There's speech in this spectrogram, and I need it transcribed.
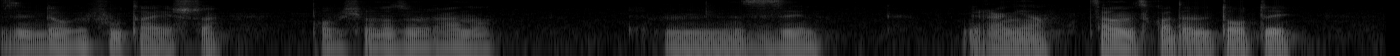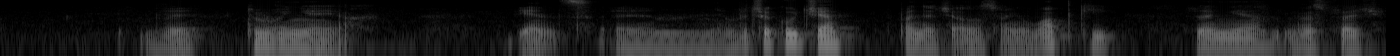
z Dogefuta jeszcze pojawi się od razu rano mm, z grania całym składem Toty w turniejach. Więc wyczekujcie, pamiętajcie o zostawieniu łapki, że nie wesprzeć.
